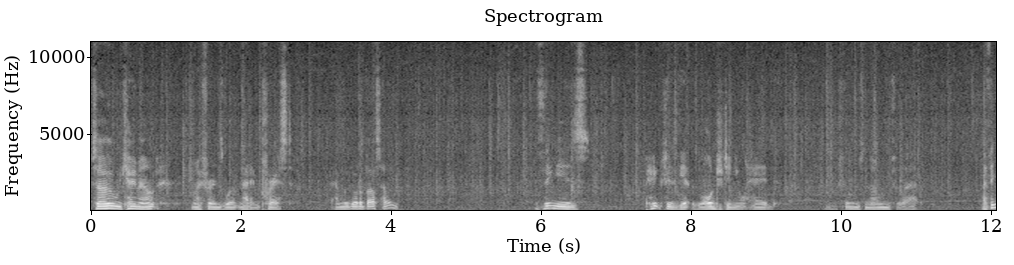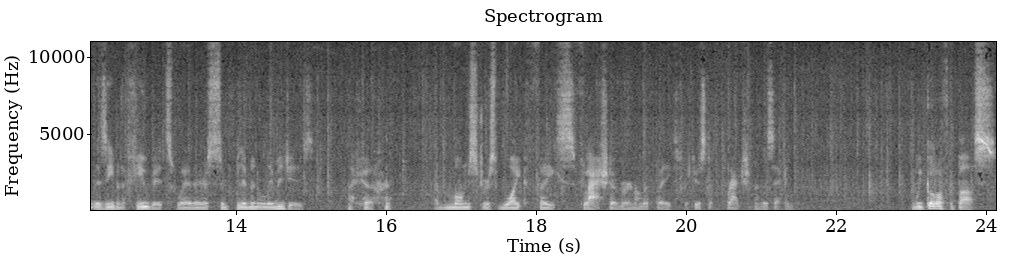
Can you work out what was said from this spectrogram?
So we came out, my friends weren't that impressed, and we got a bus home. The thing is, pictures get lodged in your head, the film's known for that. I think there's even a few bits where there are subliminal images, like a, a monstrous white face flashed over another face for just a fraction of a second. We got off the bus.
